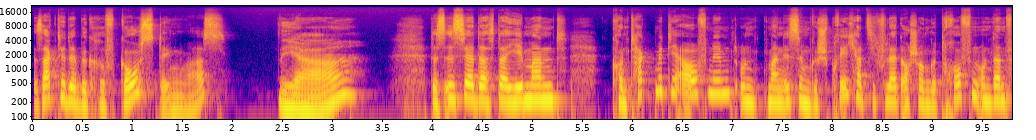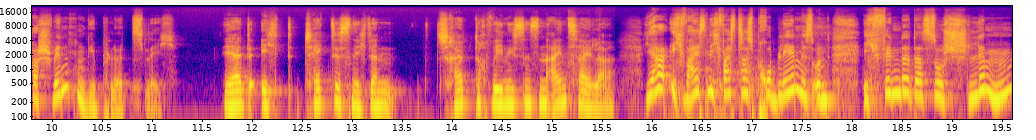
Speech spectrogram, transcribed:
sagt dir der Begriff Ghosting was? Ja. Das ist ja, dass da jemand Kontakt mit dir aufnimmt und man ist im Gespräch, hat sich vielleicht auch schon getroffen und dann verschwinden die plötzlich. Ja, ich check das nicht. Dann schreib doch wenigstens einen Einzeiler. Ja, ich weiß nicht, was das Problem ist. Und ich finde das so schlimm,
